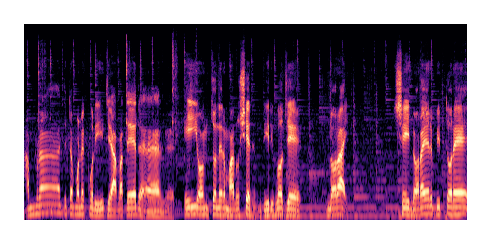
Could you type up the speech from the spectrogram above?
আমরা যেটা মনে করি যে আমাদের এই অঞ্চলের মানুষের দীর্ঘ যে লড়াই সেই লড়াইয়ের ভিতরে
